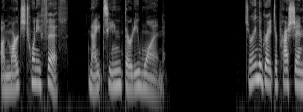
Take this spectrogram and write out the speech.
on March 25, 1931. During the Great Depression,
